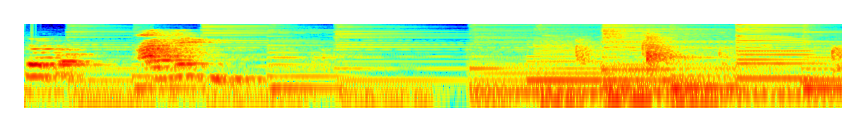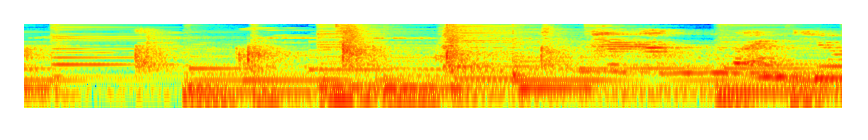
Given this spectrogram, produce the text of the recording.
चला, आले की। थँक्यू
